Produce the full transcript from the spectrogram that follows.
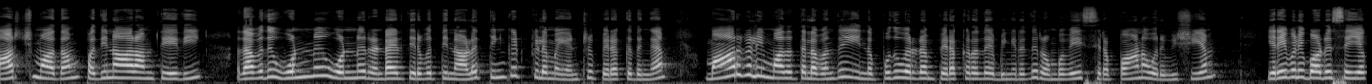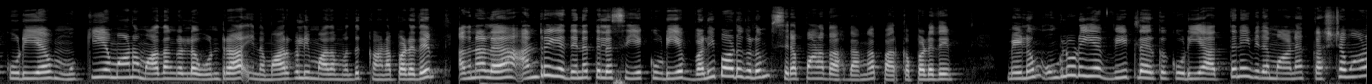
மார்ச் மாதம் பதினாறாம் தேதி அதாவது ஒன்று ஒன்று ரெண்டாயிரத்தி இருபத்தி நாலு திங்கட்கிழமை அன்று பிறக்குதுங்க. மார்கழி மாதத்தில் வந்து இந்த புது வருடம் பிறக்கிறது அப்படிங்கிறது ரொம்பவே சிறப்பான ஒரு விஷயம். இறை வழிபாடு செய்யக்கூடிய முக்கியமான மாதங்களில் ஒன்றாக இந்த மார்கழி மாதம் வந்து காணப்படுது. அதனால் அன்றைய தினத்தில் செய்யக்கூடிய வழிபாடுகளும் சிறப்பானதாக தாங்க பார்க்கப்படுது. மேலும் உங்களுடைய வீட்டில் இருக்கக்கூடிய அத்தனை விதமான கஷ்டமான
